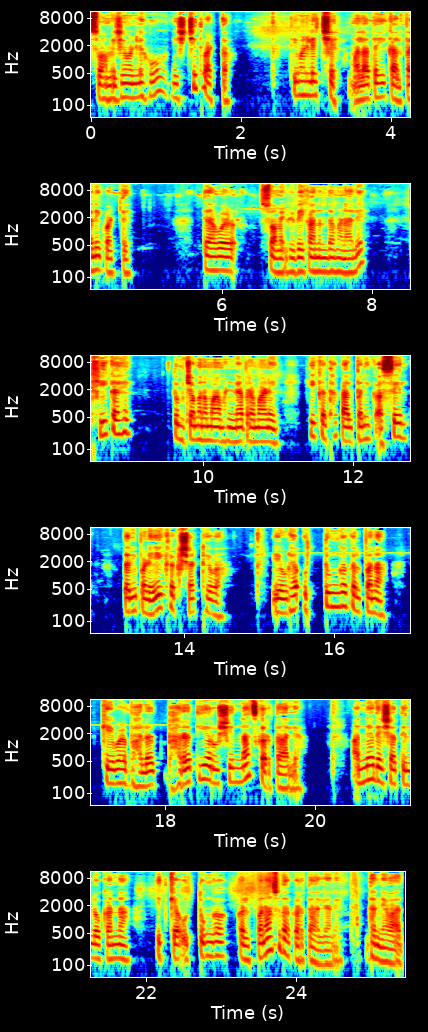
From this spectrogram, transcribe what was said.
स्वामीजी म्हणले हो निश्चित वाटतं. ती म्हणली छे मला तर ही काल्पनिक वाटते. त्यावर स्वामी विवेकानंद म्हणाले ठीक आहे. तुमच्या मनमा म्हणण्याप्रमाणे ही कथा काल्पनिक असेल तरी पण एक लक्षात ठेवा. एवढ्या उत्तुंग कल्पना केवळ भारत भारतीय ऋषींनाच करता आल्या. अन्य देशातील लोकांना इतक्या उत्तुंग कल्पनासुद्धा करता आल्या नाहीत. धन्यवाद.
